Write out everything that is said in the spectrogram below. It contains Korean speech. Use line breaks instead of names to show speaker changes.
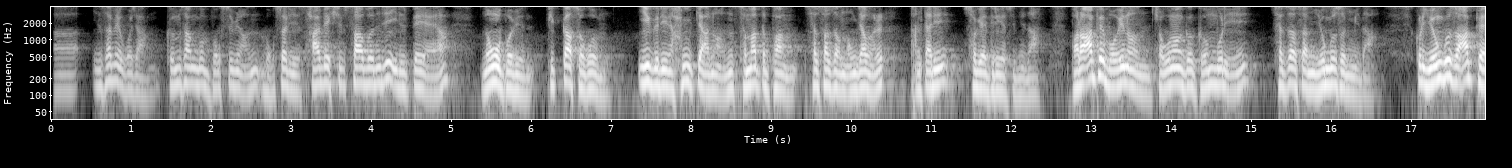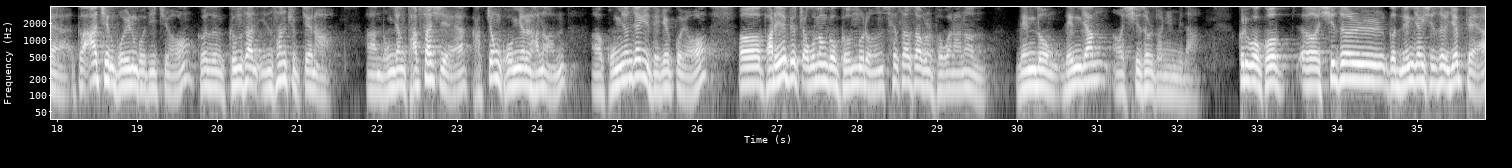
어, 인삼의 고장 금산군 복수면 목소리 414번지 일대에 농업법인 빛과 소금 이 그린이 함께하는 스마트팜 셉사성 농장을 간단히 소개해 드리겠습니다. 바로 앞에 보이는 조그만 그 건물이 셉사삼 연구소입니다. 그리고 연구소 앞에 그 아치형 보이는 곳 있죠. 그것은 금산 인산축제나 아, 농장 답사 시에 각종 공연을 하는 어, 공연장이 되겠고요. 어, 바로 옆에 조그만 그 건물은 색사삽을 보관하는 냉동, 냉장 어, 시설 동입니다. 그리고 그 어, 시설, 그 냉장 시설 옆에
